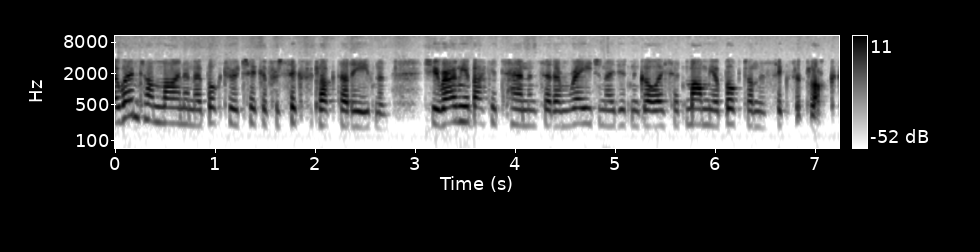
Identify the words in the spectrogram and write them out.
I went online and I booked her a ticket for 6 o'clock that evening. She rang me back at 10 and said, I'm raging I didn't go. I said, Mom, you're booked on the 6 o'clock.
